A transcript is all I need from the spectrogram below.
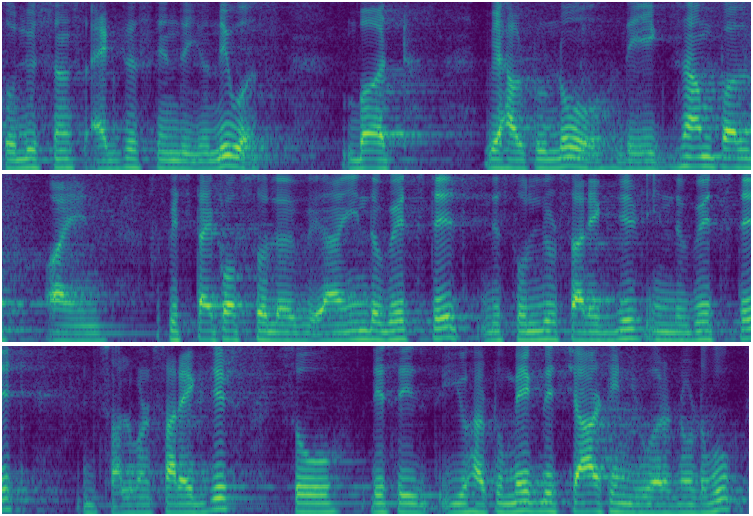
solutions exist in the universe but we have to know the examples and which type of solute uh, in the which state the solutes are exist in the which state solvents are exist. So this is you have to make the chart in your notebook.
